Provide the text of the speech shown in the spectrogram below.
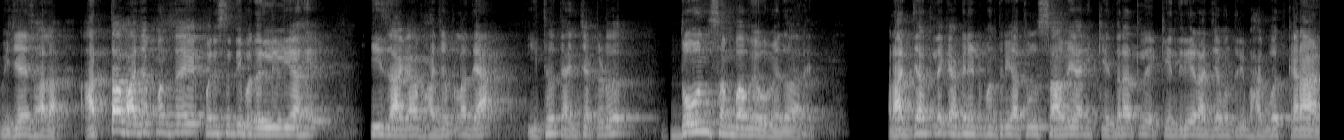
विजय झाला. आत्ता भाजपमध्ये परिस्थिती बदललेली आहे. ही जागा भाजपला द्या. इथं त्यांच्याकडं दोन संभाव्य उमेदवार आहेत. राज्यातले कॅबिनेट मंत्री अतुल सावे आणि केंद्रातले केंद्रीय राज्यमंत्री भागवत कराड.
